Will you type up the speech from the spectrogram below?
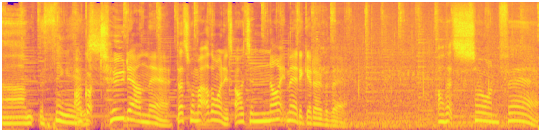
Um, the thing is, I've got two down there. That's where my other one is. Oh, it's a nightmare to get over there. Oh, that's so unfair.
